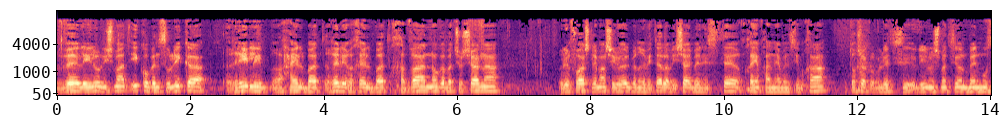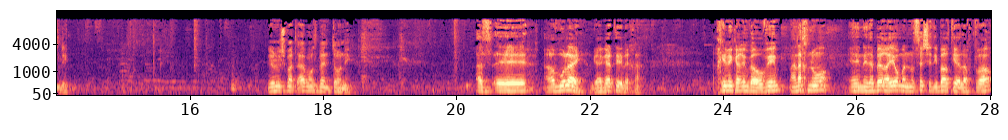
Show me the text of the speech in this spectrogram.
ולעילוי נשמת איקו בן סוליקה, רילי רחל בת, רלי רחל בת חווה, נוגה בת שושנה ולרפואה שלמה של יואל בן רויטל, אבישי בן אסתר, חיים חנניה בן שמחה בתוך שקל ולעילוי נשמת ציון בן מוזלי. לעילוי נשמת עמוס בן טוני. אז אה, הרב מולאי, געגעתי אליך. אחים יקרים ואהובים, אנחנו אה, נדבר היום על נושא שדיברתי עליו כבר,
